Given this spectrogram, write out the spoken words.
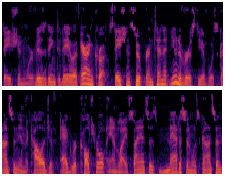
Station. We're visiting today with Aaron Crook, Station Superintendent, University of Wisconsin in the College of Agricultural and Life Sciences, Madison, Wisconsin.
